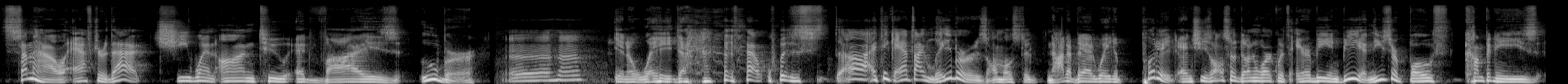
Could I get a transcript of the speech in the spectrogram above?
somehow after that, she went on to advise Uber. Mm-hmm. In a way that that was, uh, I think, anti-labor is almost a, not a bad way to put it. And she's also done work with Airbnb, and these are both companies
